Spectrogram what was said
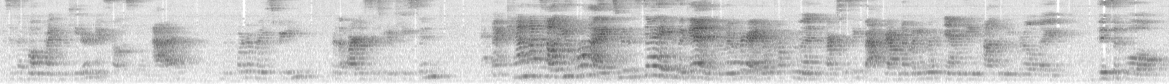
was just at home on my computer and I saw this little ad in the corner of my screen for the Art Institute of Houston. And I cannot tell you why to this day, because again, remember, I don't come from an artistic background. Nobody in my family has any real, like, visible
